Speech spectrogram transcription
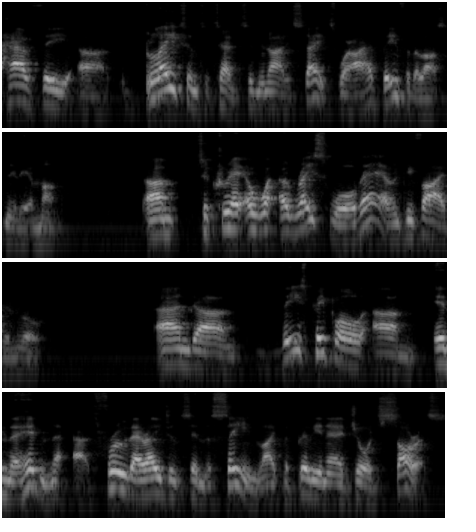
have the uh, blatant attempts in the United States, where I have been for the last nearly a month, um, to create a, a, race war there and divide and rule. And um, these people um, in the hidden, uh, through their agents in the scene, like the billionaire George Soros,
